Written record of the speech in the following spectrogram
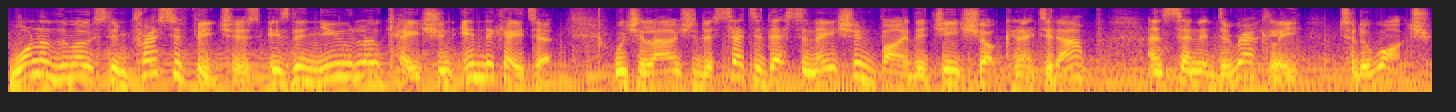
One of the most impressive features is the new location indicator, which allows you to set a destination via the G-Shock connected app and send it directly to the watch.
